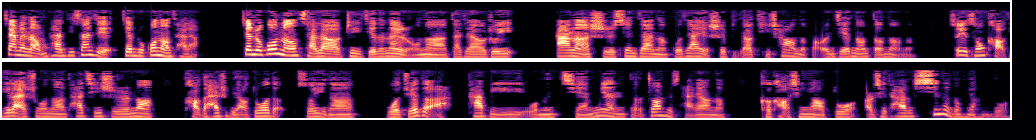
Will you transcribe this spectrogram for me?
下面呢，我们看第三节建筑功能材料。建筑功能材料这一节的内容呢，大家要注意，它呢是现在呢国家也是比较提倡的保温节能等等的。所以从考题来说呢，它其实呢考的还是比较多的。所以呢，我觉得啊，它比我们前面的装饰材料呢可考性要多，而且它新的东西很多。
